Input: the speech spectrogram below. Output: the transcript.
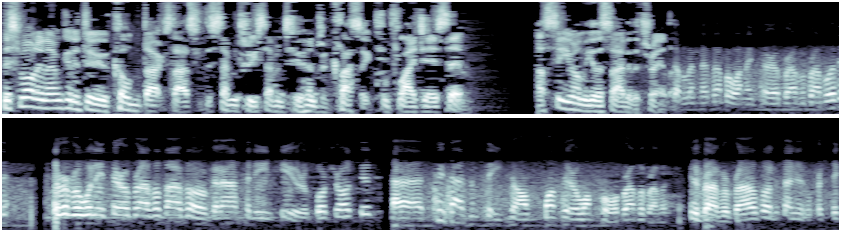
This morning I'm going to do Cold and Dark Stars the 737-200 Classic from FlyJSim. I'll see you on the other side of the trailer. Dublin, November 180 Bravo Bravo with it. November 180 Bravo Bravo, good afternoon to you. Report your altitude? Uh, 2,000 feet on 1014, Bravo Bravo. Bravo Bravo, descending for 60,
